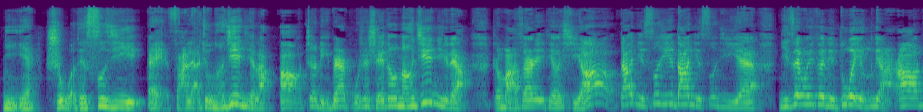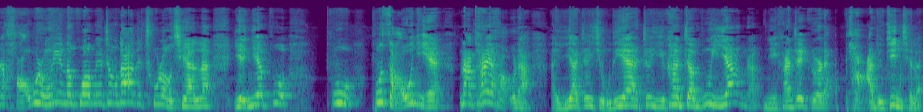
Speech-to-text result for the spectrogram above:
你是我的司机，哎，咱俩就能进去了啊！这里边不是谁都能进去的。这马三一听，行，当你司机，当你司机，你这回可得多赢点啊！那好不容易那光明正大的出老千了，人家不。不不找你，那太好了。哎呀，这酒店这一看真不一样啊！你看这哥俩，啪就进去了。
